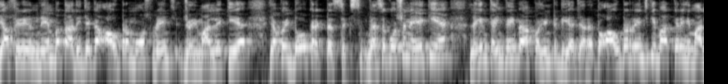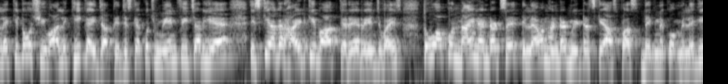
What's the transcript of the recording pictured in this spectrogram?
या फिर नेम बता दीजिएगा आउटर मोस्ट रेंज जो हिमालय की है, या कोई दो करेक्टरिस्टिक्स वैसे क्वेश्चन एक ही है, लेकिन कहीं कहीं पे आपको हिंट दिया जा रहा है। तो आउटर रेंज की बात करें, हिमालय की तो वो शिवालिक ही कही जाती है, जिसके कुछ मेन फीचर ये है। इसकी अगर हाइट की बात करें रेंज वाइज तो वो आपको 900 से 1100 मीटर्स के आसपास देखने को मिलेगी।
